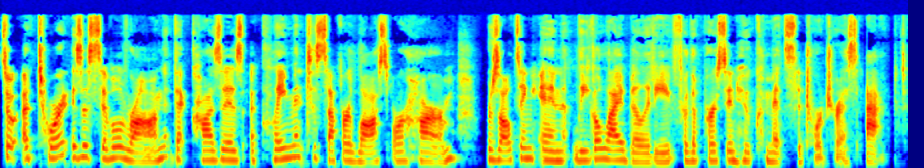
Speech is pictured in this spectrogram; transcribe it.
So, a tort is a civil wrong that causes a claimant to suffer loss or harm, resulting in legal liability for the person who commits the torturous act.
